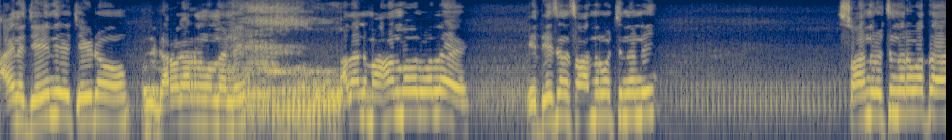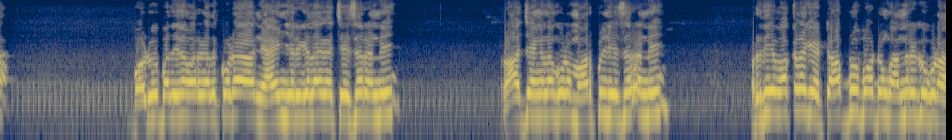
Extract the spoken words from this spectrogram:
ఆయన జయంతి చేయడం కొంచెం గర్వకారణంగా ఉందండి. అలాంటి మహానుభావుల వల్ల ఈ దేశానికి స్వాతంత్రం వచ్చిందండి. స్వాతంత్రం వచ్చిన తర్వాత బడుగు బలహీన వర్గాలకు కూడా న్యాయం జరిగేలాగా చేశారండి. రాజ్యాంగంలో కూడా మార్పులు చేశారండి. ప్రతి ఒక్కరికి టాప్ టు బాటం అందరికీ కూడా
